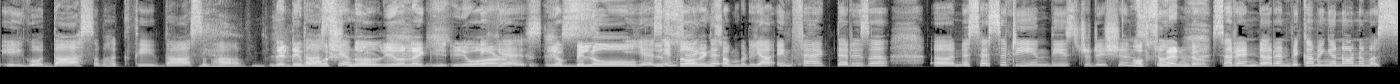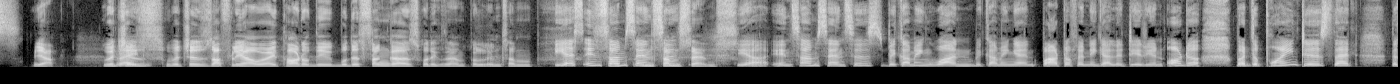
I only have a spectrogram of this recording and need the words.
ego das bhakti das bhav They're devotional. bhav. You're like you are. yes. You're below. yes You're in serving fact, the- somebody. yeah in fact there is a, uh necessity in these traditions Of to surrender. surrender and becoming anonymous Yeah. Which Right. is which is roughly how I thought of the Buddhist sanghas, for example, in some yes in some sense in some sense. Yeah, in some senses, becoming one, becoming a part of an egalitarian order. But the point is that the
